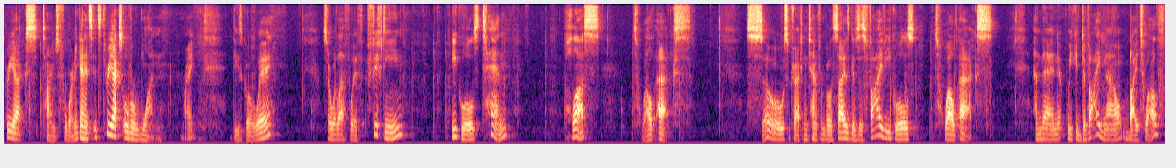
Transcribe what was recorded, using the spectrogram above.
3x times 4. And again, it's, it's 3x over 1, right? These go away. So we're left with 15 equals 10 plus 12x. So subtracting 10 from both sides gives us 5 equals 12x. And then we could divide now by 12.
